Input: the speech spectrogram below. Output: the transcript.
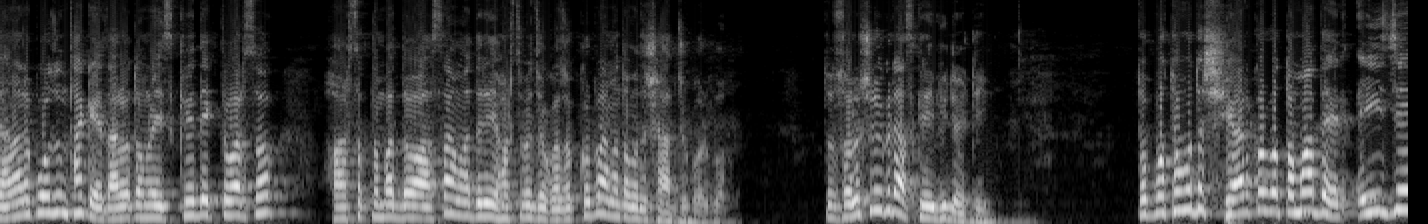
জানার প্রয়োজন থাকে, তাহলে তোমরা স্ক্রিনে দেখতে পারছ। হোয়াটসঅ্যাপ নাম্বার দেওয়া আছে, আমাদের এই হোয়াটসঅ্যাপে যোগাযোগ করব, আমরা তোমাদের সাহায্য করব। তো চলো শুরু করে আজকের এই ভিডিওটি। তো প্রথমত শেয়ার করব তোমাদের এই যে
